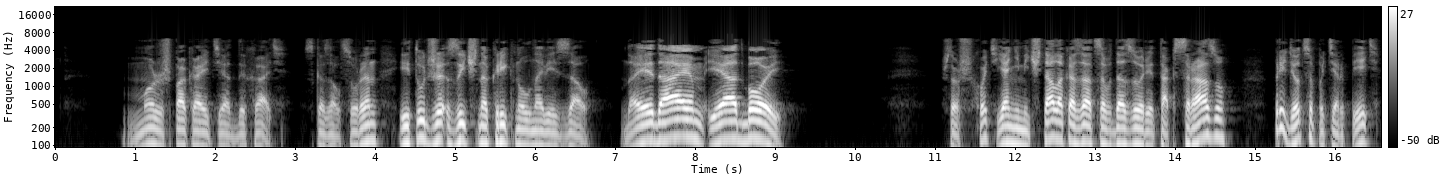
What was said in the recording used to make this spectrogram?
— Можешь пока идти отдыхать, — сказал Сурен, и тут же зычно крикнул на весь зал. — Доедаем и отбой! Что ж, хоть я не мечтал оказаться в дозоре так сразу, придется потерпеть.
